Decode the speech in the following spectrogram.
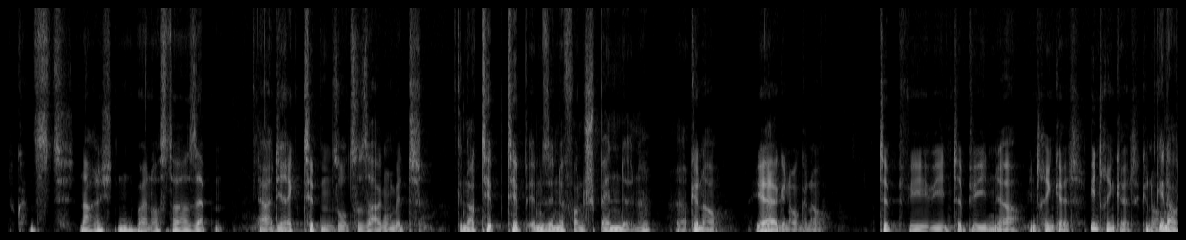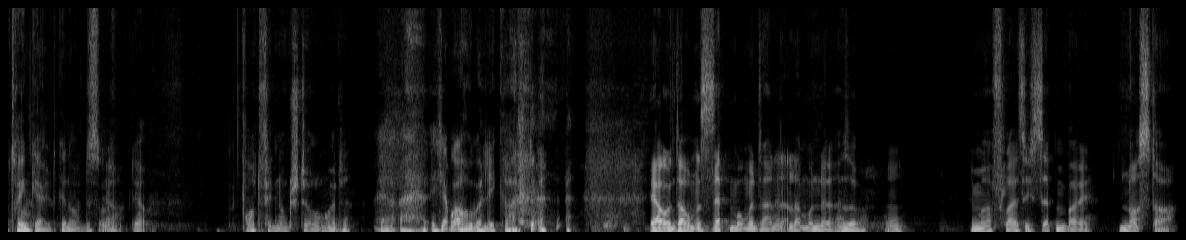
Du kannst Nachrichten bei Nostra zappen. Ja, direkt tippen sozusagen mit. Genau, Tipp, Tipp im Sinne von Spende, ne? Ja. Genau. Ja, ja, genau, genau. Tipp wie, wie ein Tipp, wie ein, ja, wie ein Trinkgeld. Wie ein Trinkgeld, genau. Genau, Trinkgeld, genau. Das, ja. ja. Wortfindungsstörung heute. Ja, ich habe auch überlegt gerade. ja, und darum ist Seppen momentan in aller Munde. Also ja, immer fleißig Seppen bei Nostra.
